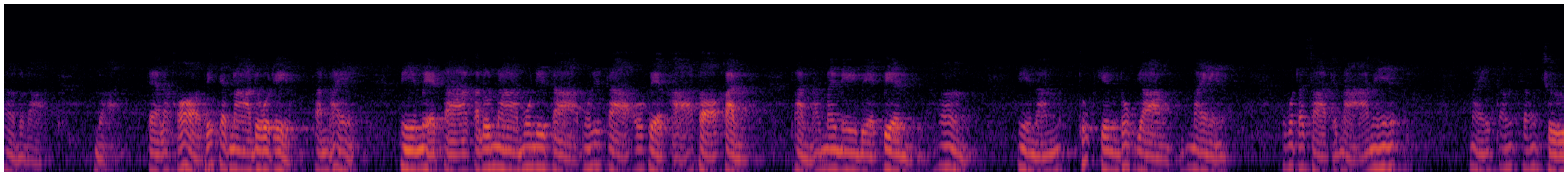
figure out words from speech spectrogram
ธรรมดาแต่ละข้อพิจารณาดูที่ท่านให้ มีเมตตากรุณามุนิตา มุนิตาโอเปกขาต่อกันท่านนั้นไม่มีเบียดเบียนเออนี่นั้นทุกเชิงทุกอย่างในพระพุทธศาสนานี้ ในทั้งหนังสือ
